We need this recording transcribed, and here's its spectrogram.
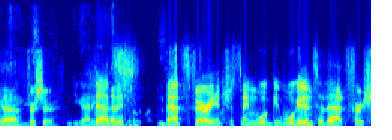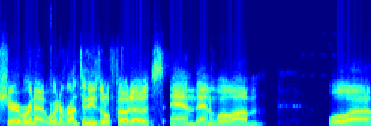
yeah, things, for sure. you got to That's- That's very interesting. We'll get we'll get into that for sure. We're gonna we're gonna run through these little photos and then we'll um we'll uh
